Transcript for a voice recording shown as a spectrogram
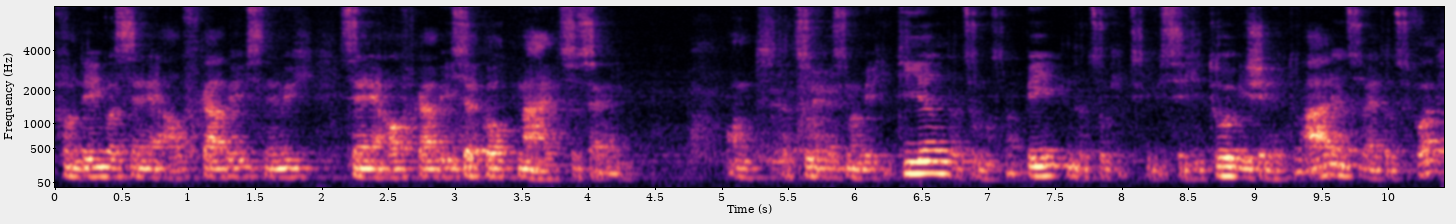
von dem, was seine Aufgabe ist, nämlich seine Aufgabe ist ja Gott nahe zu sein. Und dazu muss man meditieren, dazu muss man beten, dazu gibt es gewisse liturgische Rituale und so weiter und so fort.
